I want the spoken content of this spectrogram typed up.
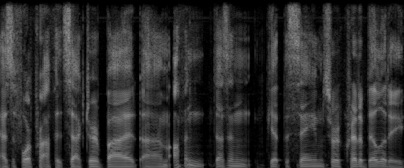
as the for-profit sector, but um, often doesn't get the same sort of credibility.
